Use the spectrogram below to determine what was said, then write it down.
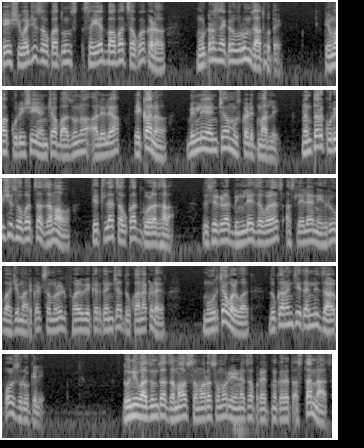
हे शिवाजी चौकातून सय्यदबाबा चौकाकडे मोटरसायकलवरून जात होते. तेव्हा कुरिशी यांच्या बाजूनं आलेल्या एकानं बिंगले यांच्या मुस्कडीत मारली. नंतर कुरिशी सोबतचा जमाव तिथल्या चौकात गोळा झाला. दुसरीकडे बिंगले जवळच असलेल्या नेहरू भाजी मार्केट समोरील फळ विक्रेत्यांच्या दुकानाकडे मोर्चा वळवत दुकानांची त्यांनी जाळपोळ सुरू केली. दोन्ही बाजूंचा जमाव समोरासमोर येण्याचा प्रयत्न करत असतानाच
